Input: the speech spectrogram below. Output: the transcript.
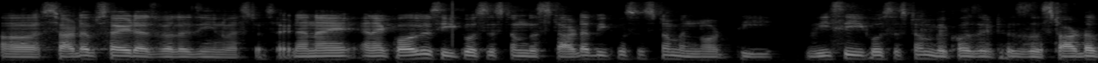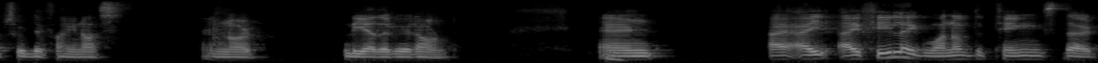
uh, startup side as well as the investor side. And I and I call this ecosystem the startup ecosystem and not the VC ecosystem because it is the startups who define us and not the other way around. Hmm. And I, I, I feel like one of the things that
